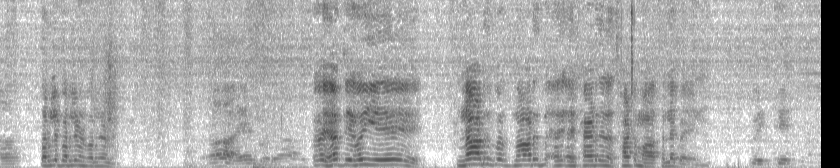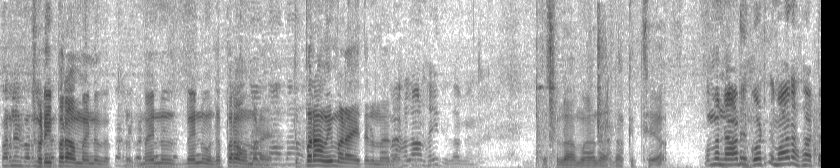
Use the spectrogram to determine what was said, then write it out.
ਆ ਪਰਲੇ ਪਰਲੇ ਨੂੰ ਪਰਲੇ ਨੂੰ ਆ ਇਹ ਗੋੜਾ ਓਏ ਯਾਰ ਦੇਖੋ ਇਹ ਨਾੜ ਦੇ ਪ- ਨਾੜ ਸਾਈਡ ਦੇ ਨਾਲ ਸੱਟ ਮਾਰ ਥੱਲੇ ਪਏ ਨੇ ਇੱਥੇ। ਪਰਲੇ ਪਰਲੇ ਥੋੜੀ ਭਰਾ ਮੈਨੂੰ ਵੇਖੋ। ਮੈਨੂੰ ਮੈਨੂੰ ਹੁੰਦਾ ਭਰਾ ਮੜਾ ਤੂੰ ਭਰਾ ਵੀ ਮੜਾ ਤੈਨੂੰ ਮੈਂ ਦੱਸ ਹਲਾ ਸਹੀ ਇਸਲਾਮਾਂ ਦੱਸਦਾ ਕਿੱਥੇ ਆ। ਉਹ ਮੈਂ ਨਾੜ ਦੇ ਗੁੱਟ ਤੇ ਮਾਰਾ ਸੱਟ।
